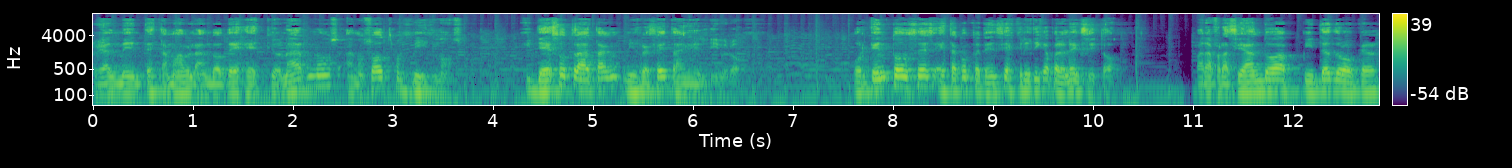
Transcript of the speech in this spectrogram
realmente estamos hablando de gestionarnos a nosotros mismos. Y de eso tratan mis recetas en el libro. ¿Por qué entonces esta competencia es crítica para el éxito? Parafraseando a Peter Drucker,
